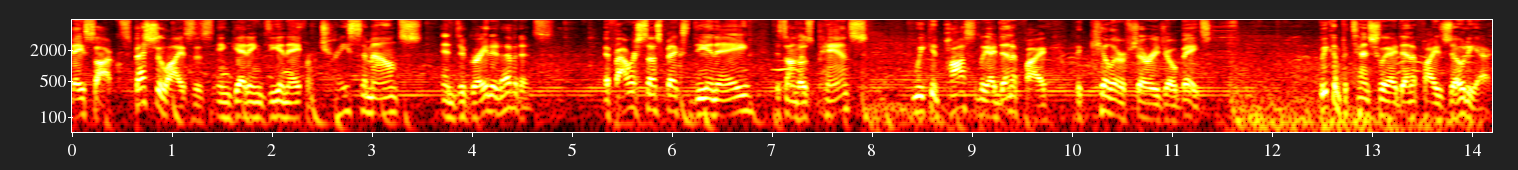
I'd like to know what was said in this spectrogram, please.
AISOCC specializes in getting DNA from trace amounts and degraded evidence. If our suspect's DNA is on those pants, we can possibly identify the killer of Cheri Jo Bates. We can potentially identify Zodiac.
